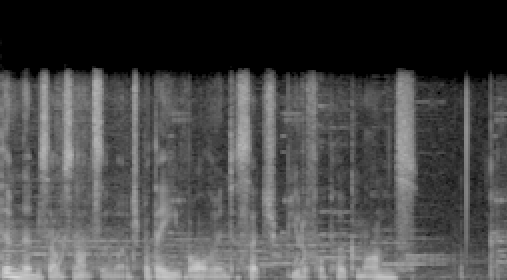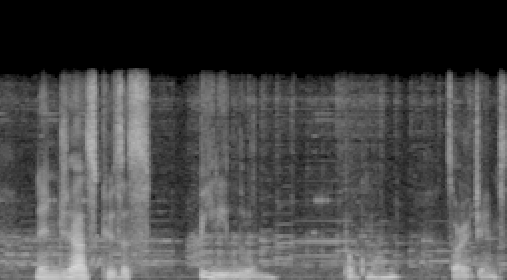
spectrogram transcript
Them themselves not so much, but they evolve into such beautiful Pokemons. Ninjask, a speedy little Pokemon. Sorry, James.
